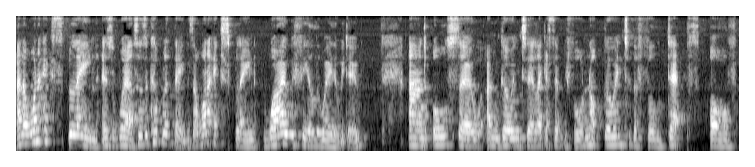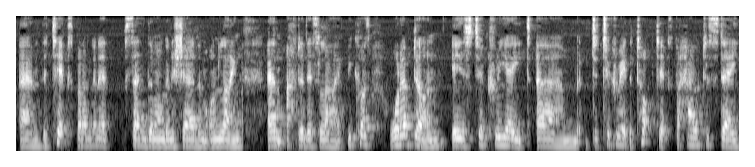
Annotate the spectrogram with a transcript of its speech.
And I want to explain as well. So there's a couple of things. I want to explain why we feel the way that we do. And also, I'm going to, like I said before, not go into the full depth of um, the tips, but I'm going to send them, I'm going to share them online um, after this live because what I've done is to create um, to, to create the top tips for how to stay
